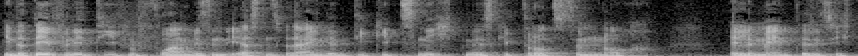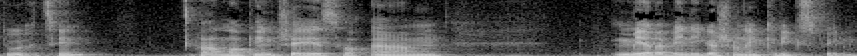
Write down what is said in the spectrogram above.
in der definitiven Form, wie es in den ersten zwei Teilen gibt, die gibt es nicht mehr. Es gibt trotzdem noch Elemente, die sich durchziehen. Aber Mockingjay ist ähm, mehr oder weniger schon ein Kriegsfilm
